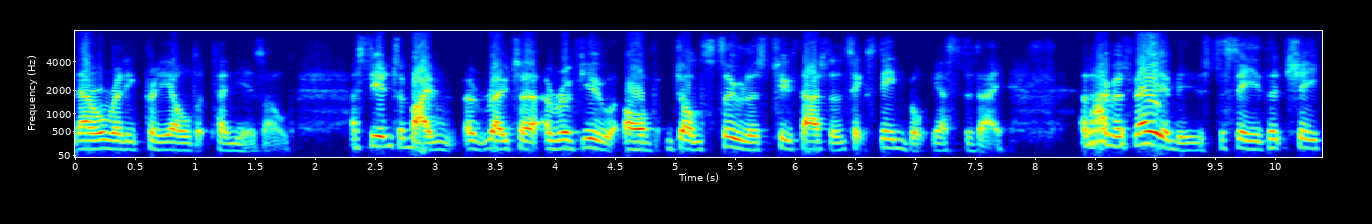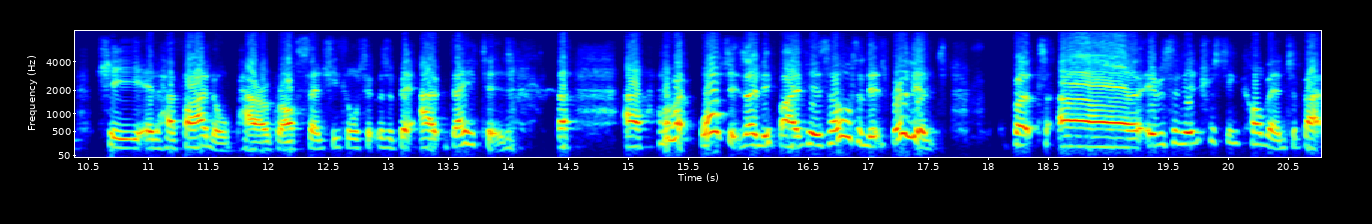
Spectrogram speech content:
they're already pretty old at 10 years old. A student of mine uh, wrote a, a review of John Suler's 2016 book yesterday. And I was very amused to see that she, she in her final paragraph, said she thought it was a bit outdated. uh, I went, what? It's only five years old and it's brilliant but uh, it was an interesting comment about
